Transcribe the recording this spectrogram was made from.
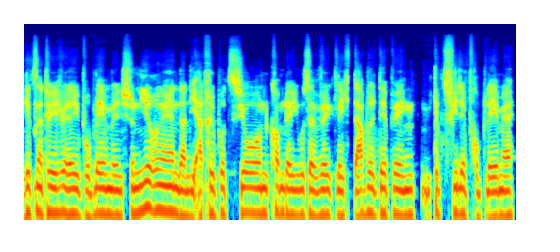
Dann gibt es natürlich wieder die Probleme mit den Stornierungen, dann die Attribution, kommt der User wirklich, Double Dipping, gibt es viele Probleme.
